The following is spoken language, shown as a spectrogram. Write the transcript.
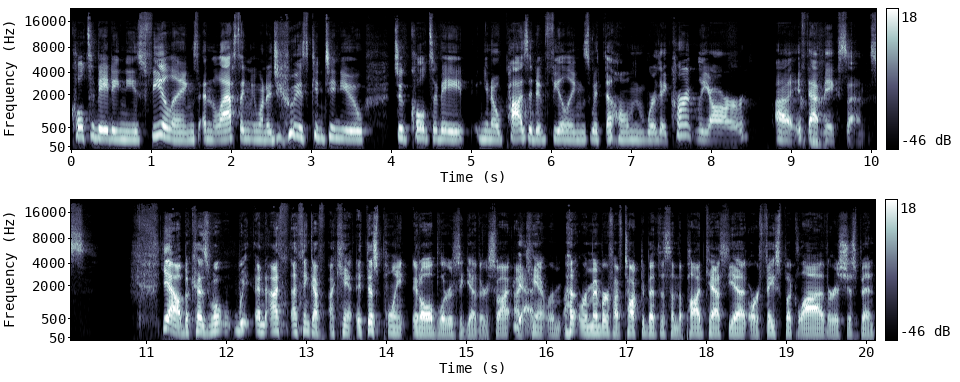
cultivating these feelings. And the last thing we want to do is continue to cultivate, you know, positive feelings with the home where they currently are, uh, if that makes sense. Yeah, because what we and I, I think I've, I can not at this point it all blurs together. So I, yeah. I can't rem- I remember if I've talked about this on the podcast yet or Facebook Live or it's just been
